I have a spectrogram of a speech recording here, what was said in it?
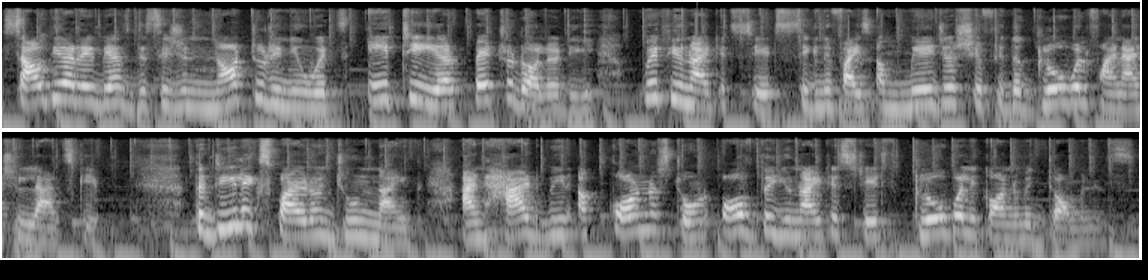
Saudi Arabia's decision not to renew its 80-year petrodollar deal with the United States signifies a major shift in the global financial landscape. The deal expired on June 9th and had been a cornerstone of the United States' global economic dominance.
